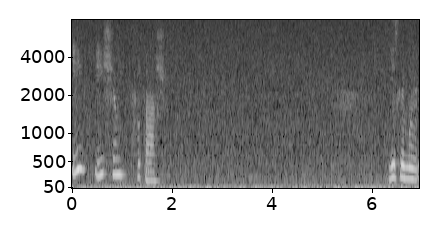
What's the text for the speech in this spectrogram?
и ищем футаж. Если мы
